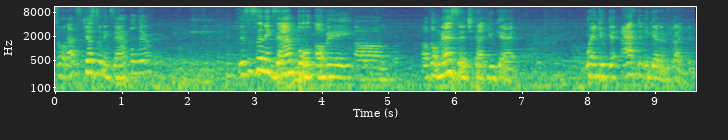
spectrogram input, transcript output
So that's just an example there. This is an example of a, uh, of the message that you get when you get, after you get infected.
